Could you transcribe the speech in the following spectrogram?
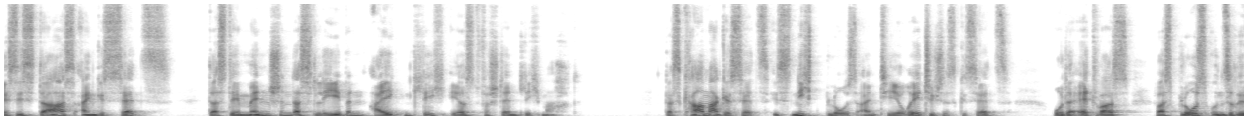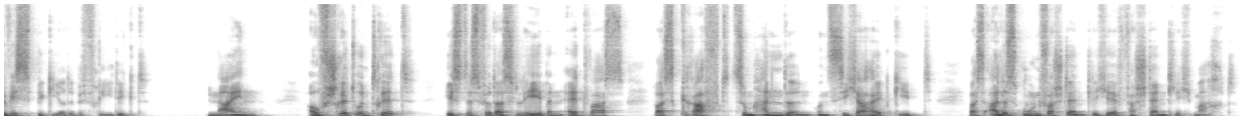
Es ist das ein Gesetz, das dem Menschen das Leben eigentlich erst verständlich macht. Das Karma-Gesetz ist nicht bloß ein theoretisches Gesetz oder etwas, was bloß unsere Wissbegierde befriedigt. Nein, auf Schritt und Tritt ist es für das Leben etwas, was Kraft zum Handeln und Sicherheit gibt, was alles Unverständliche verständlich macht.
